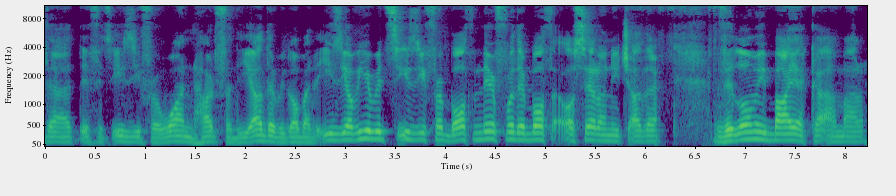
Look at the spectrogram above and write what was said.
that if it's easy for one, hard for the other, we go by the easy. Over here, it's easy for both, and therefore they're both osir on each other. Bayaka amar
